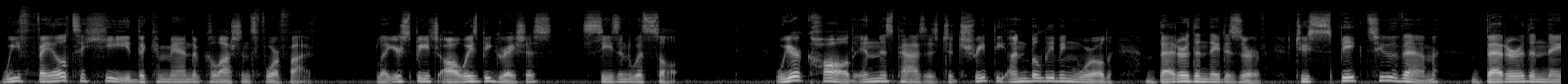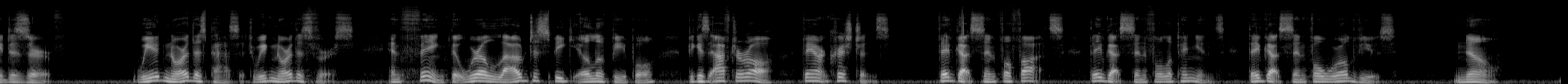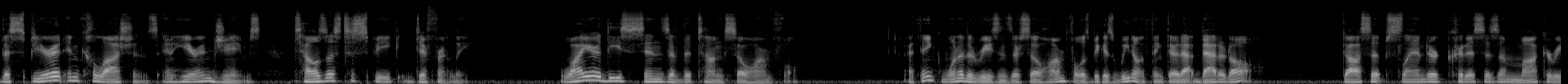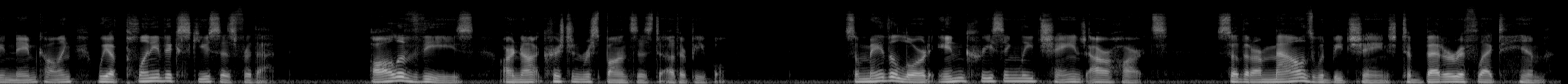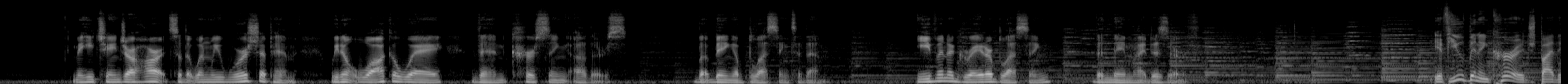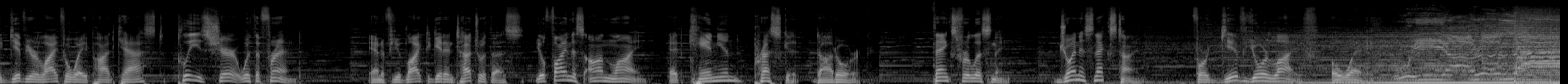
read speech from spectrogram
We fail to heed the command of Colossians 4 5. Let your speech always be gracious, seasoned with salt. We are called in this passage to treat the unbelieving world better than they deserve, to speak to them better than they deserve. We ignore this passage, we ignore this verse, and think that we're allowed to speak ill of people because, after all, they aren't Christians. They've got sinful thoughts. They've got sinful opinions. They've got sinful worldviews. No. The Spirit in Colossians and here in James tells us to speak differently. Why are these sins of the tongue so harmful? I think one of the reasons they're so harmful is because we don't think they're that bad at all. Gossip, slander, criticism, mockery, name calling, we have plenty of excuses for that. All of these are not Christian responses to other people. So may the Lord increasingly change our hearts so that our mouths would be changed to better reflect Him. May He change our hearts so that when we worship Him, we don't walk away then cursing others, but being a blessing to them, even a greater blessing than they might deserve. If you've been encouraged by the Give Your Life Away podcast, please share it with a friend. And if you'd like to get in touch with us, you'll find us online at canyonprescott.org. Thanks for listening. Join us next time for Give Your Life Away. We are alive.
